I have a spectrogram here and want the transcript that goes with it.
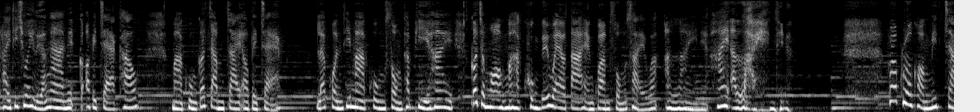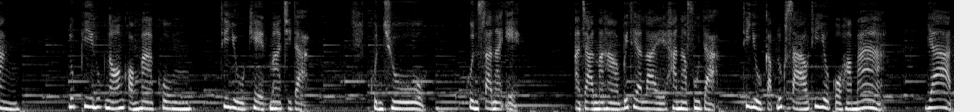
ใครที่ช่วยเหลืองานเนี่ยก็เอาไปแจกเขามาคุงก็จำใจเอาไปแจก และคนที่มาคุงส่งทัพพีให้ ก็จะมองมาคุงด้วยแววตาแห่งความสงสัยว่าอะไรเนี่ย ให้อะไรเนี่ยครอบครัวของมิจจัง ลูกพี่ลูกน้องของมาคุงที่อยู่เขตมาชิดะคุณชู คุณซานาเอะอาจารย์มหาวิทยาลัยฮานาฟูดะที่อยู่กับลูกสาวที่โยโกฮาม่า ญาติ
